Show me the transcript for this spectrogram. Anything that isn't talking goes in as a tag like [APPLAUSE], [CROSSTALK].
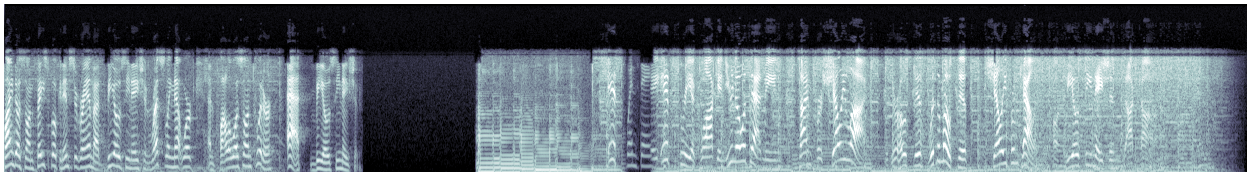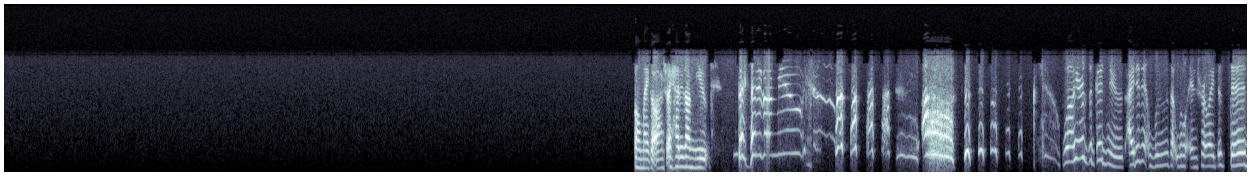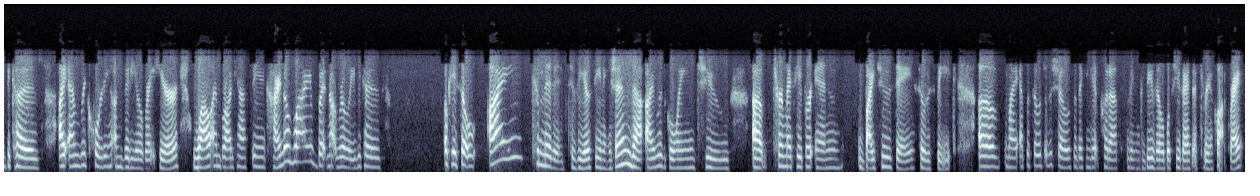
Find us on Facebook and Instagram at VOC Nation Wrestling Network and follow us on Twitter at VOC Nation. It's Wednesday. It's 3 o'clock, and you know what that means. Time for Shelly Live with your hostess with the mostest, Shelly from Cali on VOCNation.com. Oh my gosh, I had it on mute. [LAUGHS] I had it on mute. oh. [LAUGHS] [LAUGHS] well, here's the good news. I didn't lose that little intro I just did because I am recording on video right here while I'm broadcasting kind of live, but not really because okay, so I committed to VOC Nation that I was going to uh, turn my paper in by Tuesday, so to speak, of my episodes of the show so they can get put up, they can be available to you guys at three o'clock, right?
